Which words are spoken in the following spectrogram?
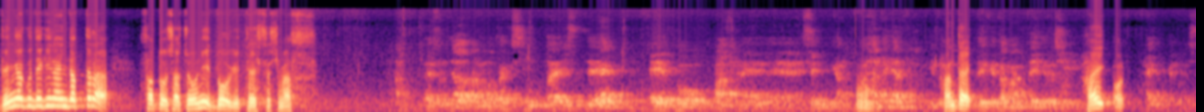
減額できないんだったら、佐藤社長に動議提出します。あえーそれではあの私に対して、えーとまあえー、選議がうん反対であるということでよろしいはい、おはい、わかりまし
